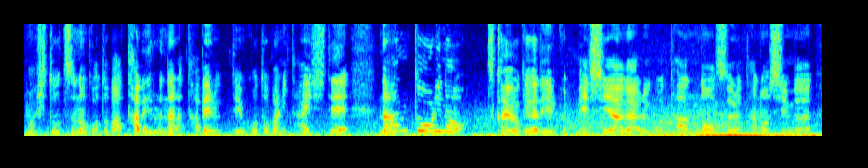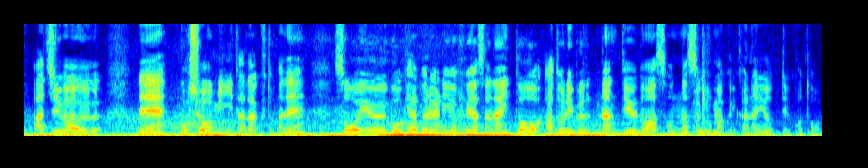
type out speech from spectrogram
もう一つの言葉、食べるなら食べるっていう言葉に対して、何通りの使い分けができるか。召し上がる、ご堪能する、楽しむ、味わう、ね、ご賞味いただくとかね。そういうボキャブラリーを増やさないと、アドリブなんていうのはそんなすぐうまくいかないよっていうこと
